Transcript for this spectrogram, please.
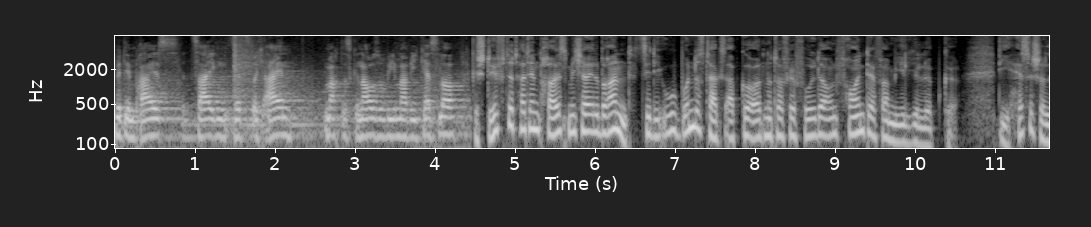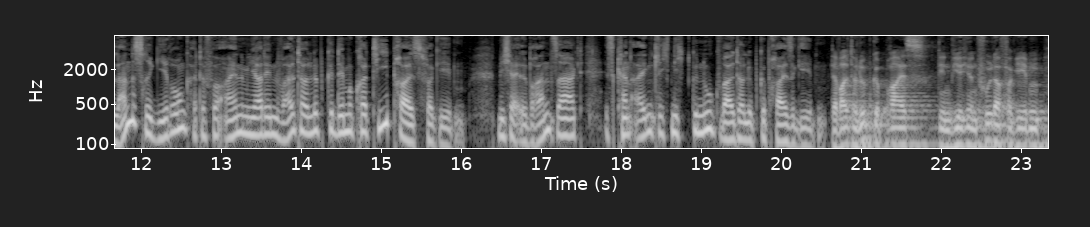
mit dem Preis zeigen, setzt euch ein, macht es genauso wie Marie Kessler. Gestiftet hat den Preis Michael Brandt, CDU-Bundestagsabgeordneter für Fulda und Freund der Familie Lübcke. Die hessische Landesregierung hatte vor einem Jahr den Walter Lübcke Demokratiepreis vergeben. Michael Brandt sagt, es kann eigentlich nicht genug Walter Lübcke Preise geben. Der Walter Lübcke Preis, den wir hier in Fulda vergeben,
